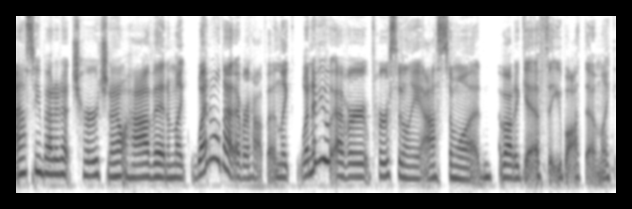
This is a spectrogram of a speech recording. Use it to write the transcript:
ask me about it at church and I don't have it?" And I'm like, "When will that ever happen? Like, when have you ever personally asked someone about a gift that you bought them? Like,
